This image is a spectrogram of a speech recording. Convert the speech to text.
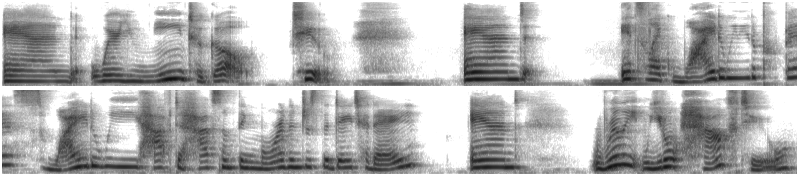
and where you need to go to. And it's like, why do we need purpose? Why do we have to have something more than just the day to day? And really, you don't have to,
